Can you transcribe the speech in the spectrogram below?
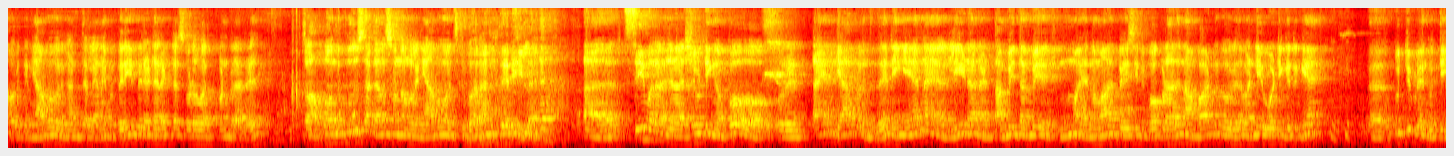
அவருக்கு ஞாபகம் இருக்கான்னு தெரியல. ஏன்னா இப்ப பெரிய பெரிய டைரக்டர்ஸ் கூட ஒர்க் பண்றாரு. ஸோ அப்போ வந்து புதுசா கதை சொன்னவங்களை ஞாபகம் வச்சிருப்பாரான்னு தெரியல. சீமராஜா ஷூட்டிங் அப்போ ஒரு டைம் கேப் இருந்தது. நீங்க ஏன்னா லீடா தம்பி தம்பி சும்மா என்ன மாதிரி பேசிட்டு போக கூடாது நான் பாட்டுக்கு ஒரு வண்டியை ஓட்டிக்கிட்டு இருக்கேன். குத்தி பிடிய குத்தி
